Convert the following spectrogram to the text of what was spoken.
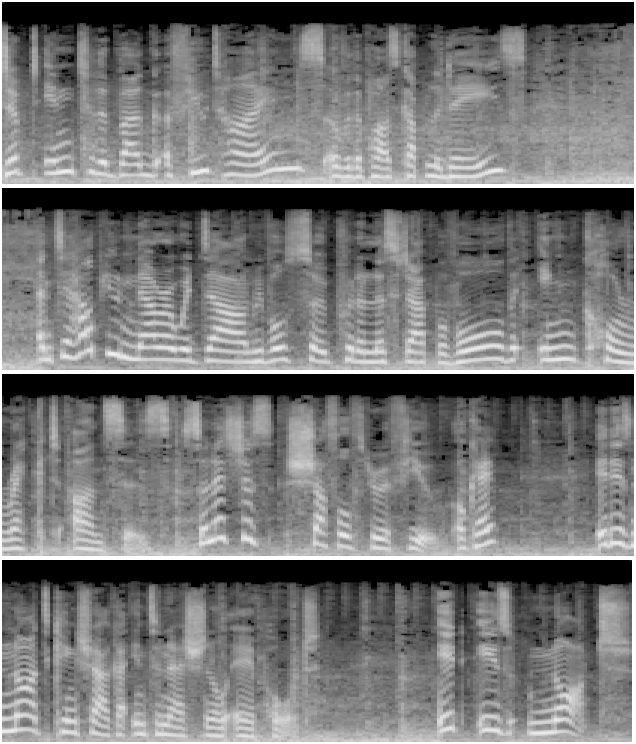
dipped into the bug a few times over the past couple of days. And to help you narrow it down, we've also put a list up of all the incorrect answers. So let's just shuffle through a few, okay? It is not King Shaka International Airport. It is not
